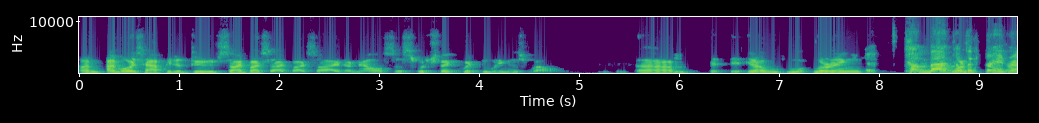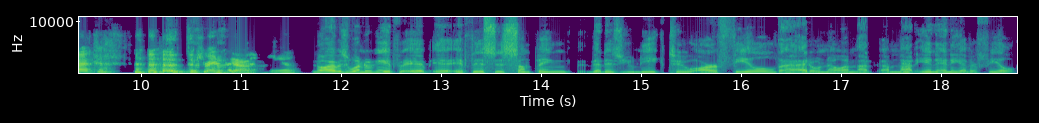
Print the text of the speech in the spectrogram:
i'm i'm always happy to do side by side by side analysis which they quit doing as well mm-hmm. um it, it, you know l- learning come back uh, one... the train wreck the train wreck yeah. yeah no i was wondering if, if if this is something that is unique to our field i don't know i'm not i'm not in any other field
